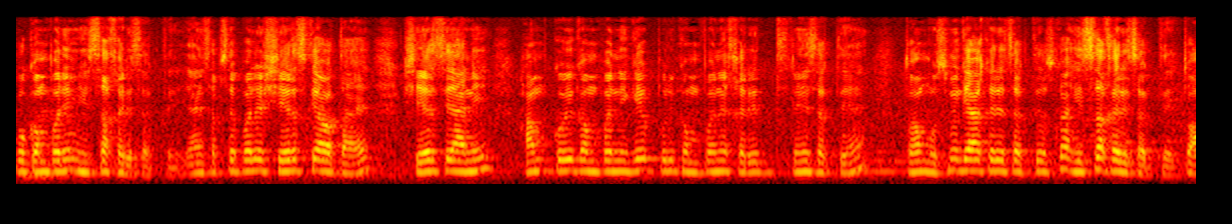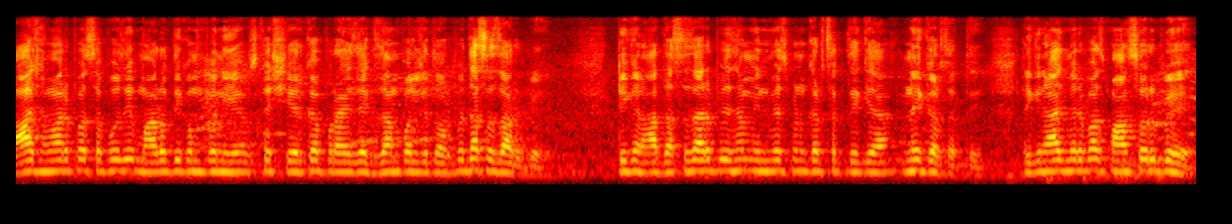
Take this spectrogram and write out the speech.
वो कंपनी में हिस्सा खरीद सकते हैं। यानी सबसे पहले शेयर्स क्या होता है? शेयर्स यानी हम कोई कंपनी के पूरी कंपनी खरीद नहीं सकते हैं तो हम उसमें क्या खरीद सकते हैं? उसका हिस्सा खरीद सकते हैं। तो आज हमारे पास सपोज़ एक मारुति कंपनी है, उसका शेयर का प्राइस एग्ज़ाम्पल के तौर पर दस हज़ार रुपये ठीक है आज दस हज़ार रुपये से हम इन्वेस्टमेंट कर सकते क्या? नहीं कर सकते। लेकिन आज मेरे पास पाँच सौ रुपये है,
